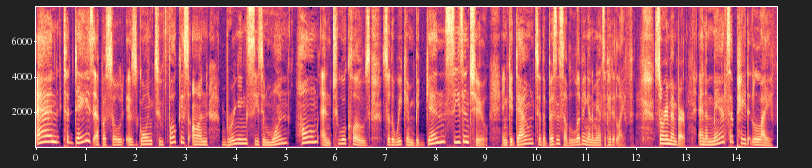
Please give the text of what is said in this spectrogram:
and today's episode is going to focus on bringing season one home and to a close so that we can begin season two and get down to the business of living an emancipated life. So remember, an emancipated life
